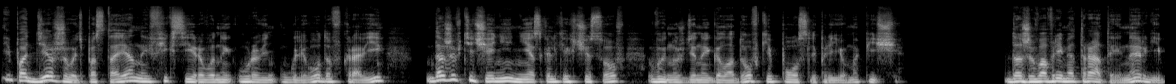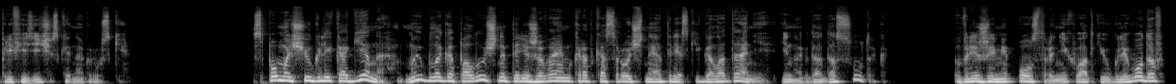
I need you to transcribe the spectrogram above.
и поддерживать постоянный фиксированный уровень углеводов в крови даже в течение нескольких часов вынужденной голодовки после приема пищи. Даже во время траты энергии при физической нагрузке. С помощью гликогена мы благополучно переживаем краткосрочные отрезки голодания, иногда до суток. В режиме острой нехватки углеводов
